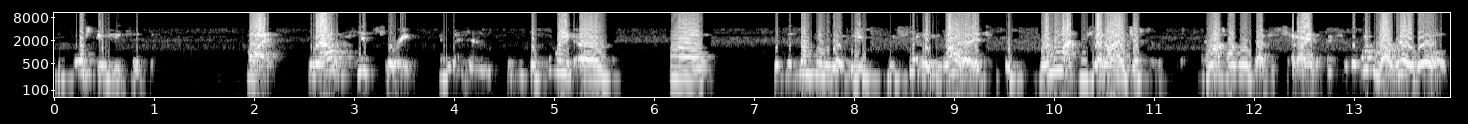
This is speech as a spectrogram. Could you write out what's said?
the Force gives you tidbits. But throughout history, and this is, this is the point of, uh, this is something that we, we should acknowledge, we're not Jedi just we're not talking about just Jedi in the picture, we're talking about real world.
